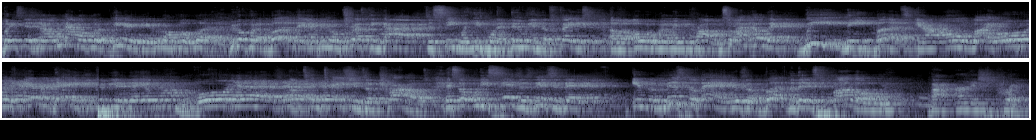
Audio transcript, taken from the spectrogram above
But he says, no, we're not gonna put a period here, we're gonna put what? We're gonna put a but there and we're gonna trust in God to see what he's gonna do in the face of an overwhelming problem. So I know that we need buts in our own life Oh, because yeah. every day could be a day of problems Oh, yeah, of yeah, yeah. temptations, of trials. And so what he says is this, is that in the midst of that, there's a but, but that is followed by earnest prayer.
